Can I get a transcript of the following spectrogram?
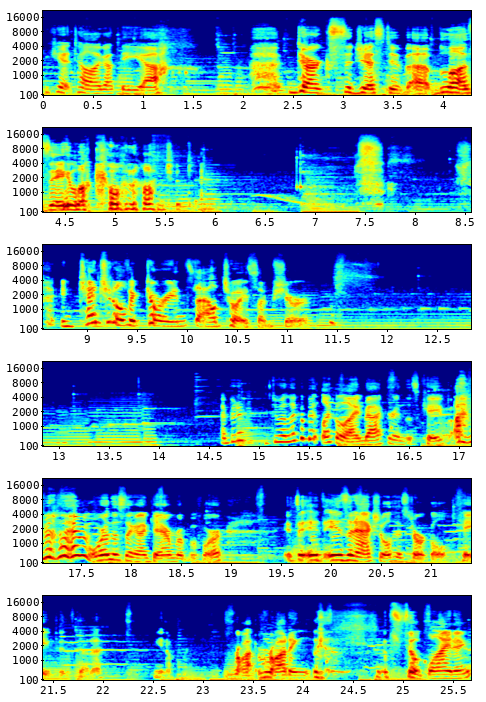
You can't tell I got the uh, dark, suggestive, uh, blase look going on today. Intentional Victorian style choice, I'm sure. I bit do I look a bit like a linebacker in this cape? I haven't worn this thing on camera before. It's it is an actual historical cape. It's got a, you know, rot, rotting, it's still lining.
